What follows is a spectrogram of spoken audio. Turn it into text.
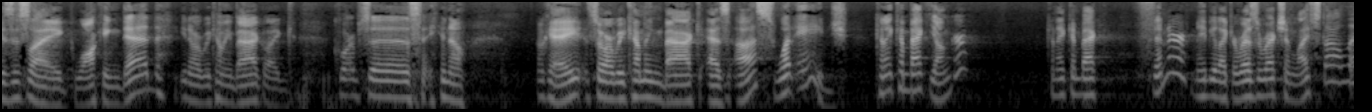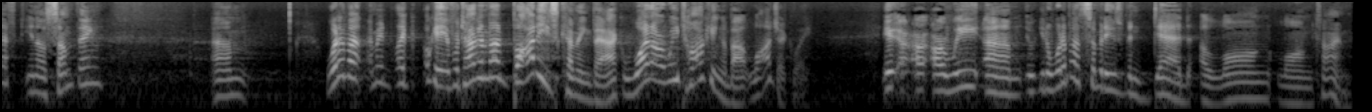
is this like walking dead? You know, are we coming back like corpses? You know, okay, so are we coming back as us? What age? Can I come back younger? Can I come back thinner? Maybe like a resurrection lifestyle lift? You know, something? Um, what about, I mean, like, okay, if we're talking about bodies coming back, what are we talking about logically? It, are, are, we, um, you know, what about somebody who's been dead a long, long time?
